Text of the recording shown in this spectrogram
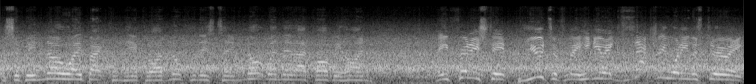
There should be no way back from here, Clive, not for this team, not when they're that far behind. He finished it beautifully, he knew exactly what he was doing.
